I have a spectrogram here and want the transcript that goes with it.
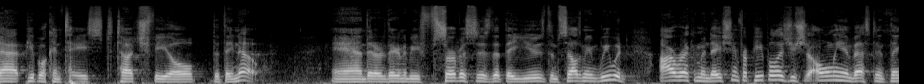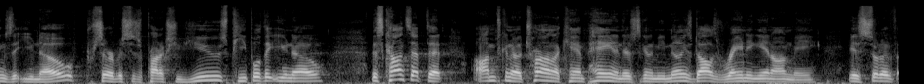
that people can taste, touch, feel that they know. And they're, they're going to be services that they use themselves. I mean, we would, our recommendation for people is you should only invest in things that you know, services or products you use, people that you know. This concept that I'm just going to turn on a campaign and there's going to be millions of dollars raining in on me is sort of,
